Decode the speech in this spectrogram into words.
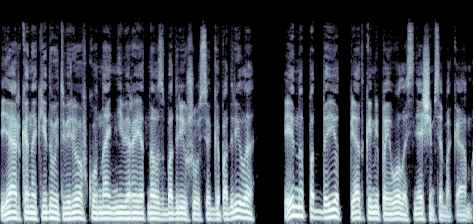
Ярко накидывает веревку на невероятно взбодрившегося гаподрила и наподдает пятками по его лоснящимся бокам.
